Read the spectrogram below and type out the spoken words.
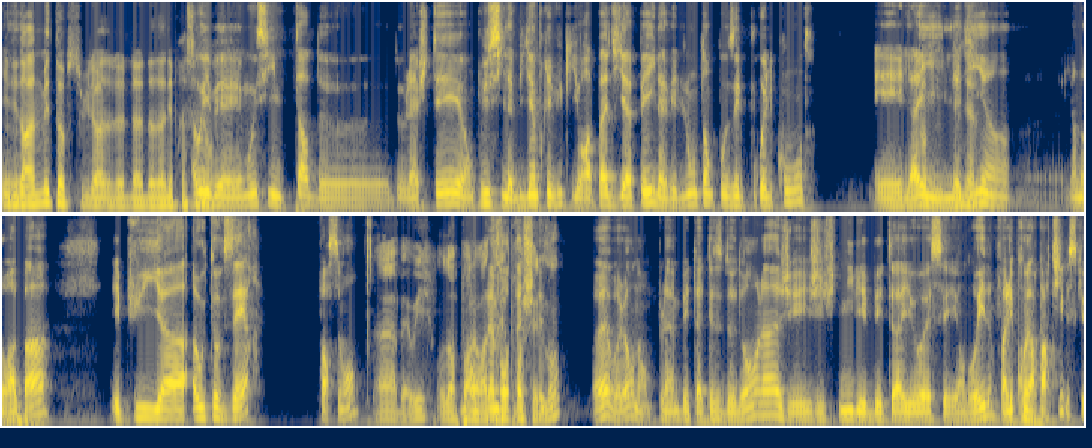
Il euh, est dans un de mes tops, celui-là, de, de, de l'année Ah précédente. oui, mais moi aussi, il me tarde de, de l'acheter. En plus, il a bien prévu qu'il y aura pas d'IAP. Il avait longtemps posé le pour et le contre. Et là, Top, il l'a dit, hein, il y en aura pas. Et puis, il y a Out of There, forcément. ah bah oui, on en reparlera très prochainement. Ouais, voilà, on est en plein bêta test dedans, là. J'ai, j'ai fini les bêta iOS et Android. Enfin, les premières parties, parce que,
